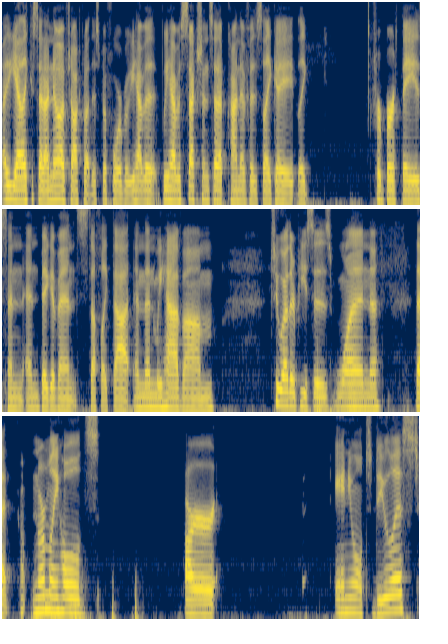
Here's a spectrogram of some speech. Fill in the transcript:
uh, yeah, like I said, I know I've talked about this before, but we have a we have a section set up kind of as like a like for birthdays and and big events stuff like that. And then we have um two other pieces. One that normally holds our annual to-do list.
